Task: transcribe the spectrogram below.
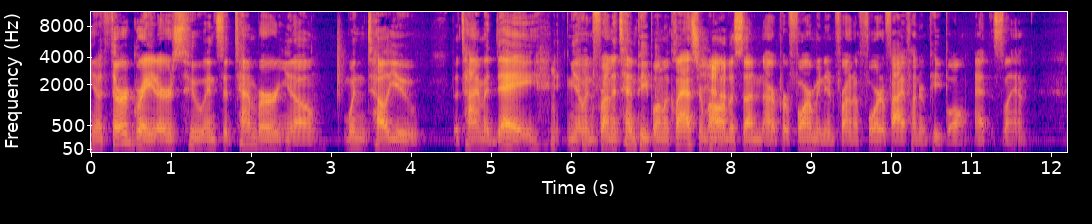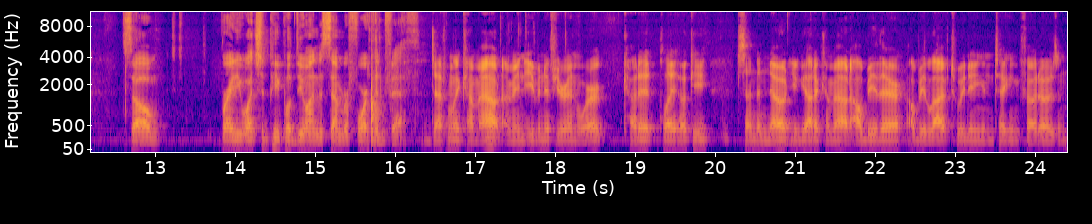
you know, third graders who in September, you know, wouldn't tell you the time of day, you know, in front of ten people in the classroom, all of a sudden are performing in front of four to five hundred people at the slam. So Brady, what should people do on December 4th and 5th? Definitely come out. I mean, even if you're in work, cut it, play hooky, send a note. You got to come out. I'll be there. I'll be live tweeting and taking photos, and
